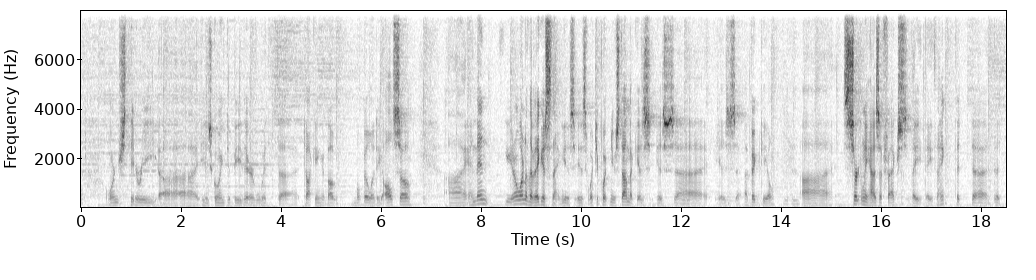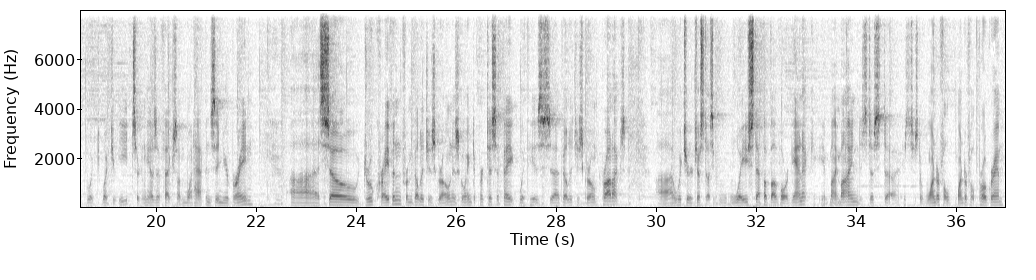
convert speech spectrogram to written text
Orangetheory uh, is going to be there with talking about mobility also. And then, you know, one of the biggest thing is, is what you put in your stomach is, is, uh, is a big deal. Uh, certainly has effects. They, they think that, uh, that what, what you eat certainly has effects on what happens in your brain. Uh, so Drew Craven from Villages Grown is going to participate with his uh, Villages Grown products, uh, which are just a way step above organic in my mind. It's just uh, it's just a wonderful wonderful program.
